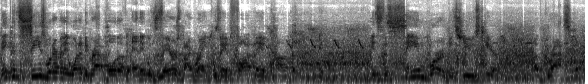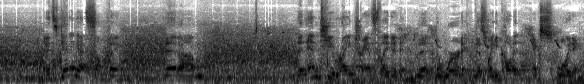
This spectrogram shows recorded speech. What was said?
they could seize whatever they wanted to grab hold of, and it was theirs by right because they had fought and they had conquered. It's the same word that's used here of grasping. And it's getting at something that um, that N.T. Wright translated the, the word this way. He called it exploiting.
